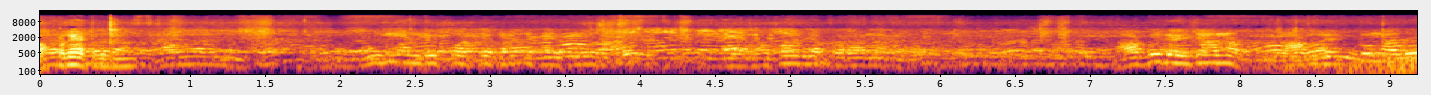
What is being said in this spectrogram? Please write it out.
అప్పుడే ఎట్లా నాకు తెలిసా నాకు తెలుస్తున్నది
